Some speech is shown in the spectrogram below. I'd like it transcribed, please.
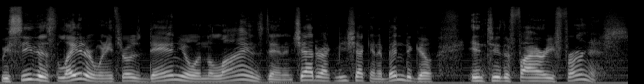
We see this later when he throws Daniel in the lion's den and Shadrach, Meshach, and Abednego into the fiery furnace.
